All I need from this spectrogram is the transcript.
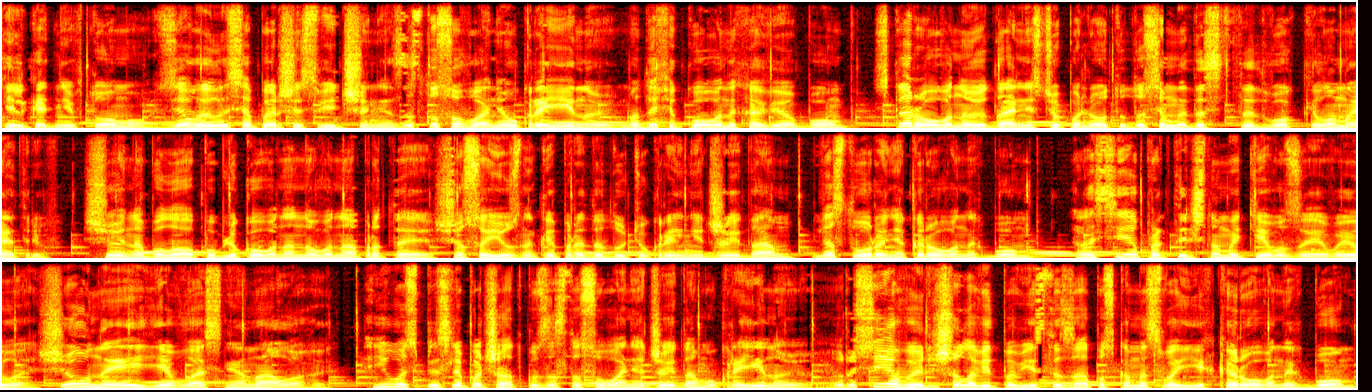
Кілька днів тому з'явилися перші свідчення застосування Україною модифікованих авіабомб з керованою дальністю польоту до 72 кілометрів. Щойно була опублікована новина про те, що союзники передадуть Україні Джейдам для створення керованих бомб. Росія практично миттєво заявила, що у неї є власні аналоги. І ось після початку застосування Джейдам Україною Росія вирішила відповісти запусками своїх керованих бомб.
